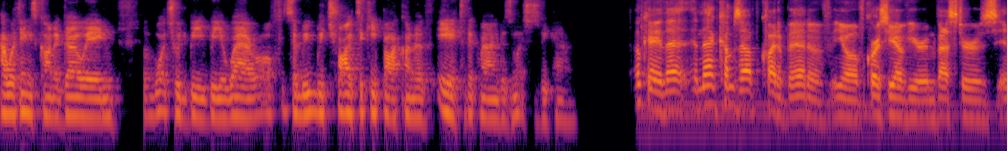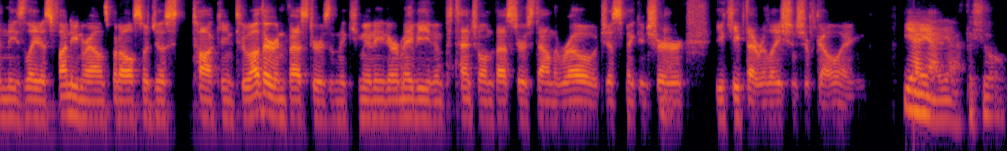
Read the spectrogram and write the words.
How are things kind of going? What should we be aware of? So we, we try to keep our kind of ear to the ground as much as we can. Okay, that and that comes up quite a bit of, you know, of course you have your investors in these latest funding rounds, but also just talking to other investors in the community or maybe even potential investors down the road, just making sure you keep that relationship going. Yeah, yeah, yeah, for sure.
